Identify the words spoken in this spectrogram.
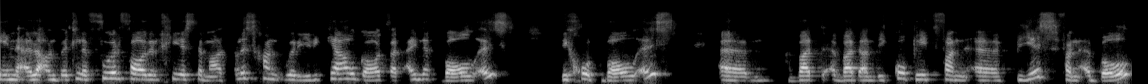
en hulle aanbid hulle voorvadergeeste maar alles gaan oor hierdie kelgaat wat eintlik Baal is die god Baal is ehm um, wat wat dan die kop het van 'n uh, bees van 'n bul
